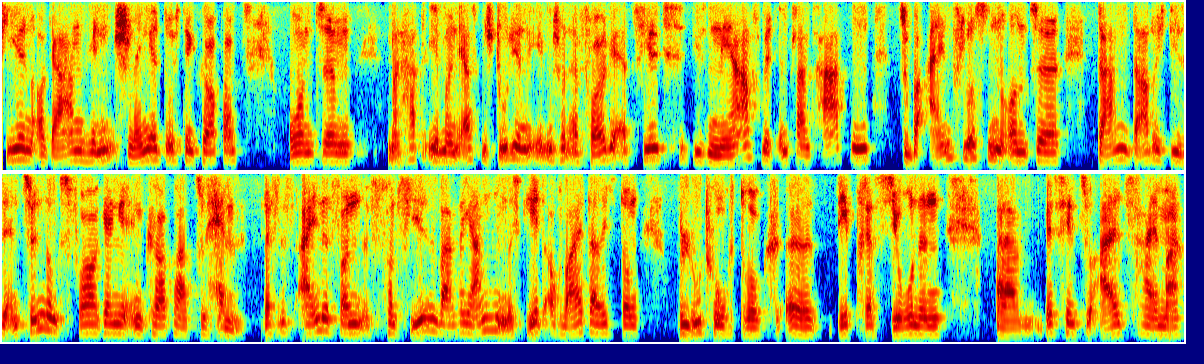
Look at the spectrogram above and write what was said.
vielen Organen hin schlängelt durch den Körper. Und ähm, man hat eben in ersten Studien eben schon Erfolge erzielt, diesen Nerv mit Implantaten zu beeinflussen und äh, dann dadurch diese Entzündungsvorgänge im Körper zu hemmen. Das ist eine von, von vielen Varianten. Es geht auch weiter Richtung Bluthochdruck, äh, Depressionen, äh, bis hin zu Alzheimer.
